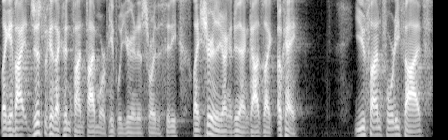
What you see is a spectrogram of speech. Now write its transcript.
Like if I just because I couldn't find five more people, you're going to destroy the city. Like surely you're not going to do that. And God's like, okay, you find 45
